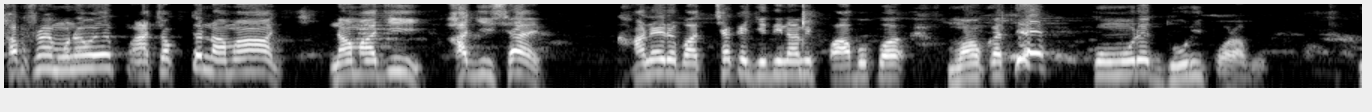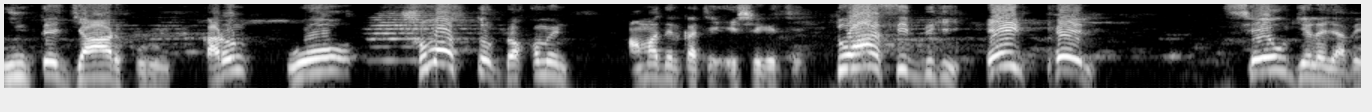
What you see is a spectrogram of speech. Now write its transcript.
সবসময় মনে হয় পাঁচ অক্ত নামাজ, নামাজি হাজি সাহেব। খানের বাচ্চাকে যেদিন আমি পাবো মৌকাতে কোমরে দড়ি পরাবো। ইন্তেজার করুন, কারণ ও সমস্ত ডকুমেন্ট আমাদের কাছে এসে গেছে। তোহা সিদ্দিকি এই ফেল সেও জেলে যাবে।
